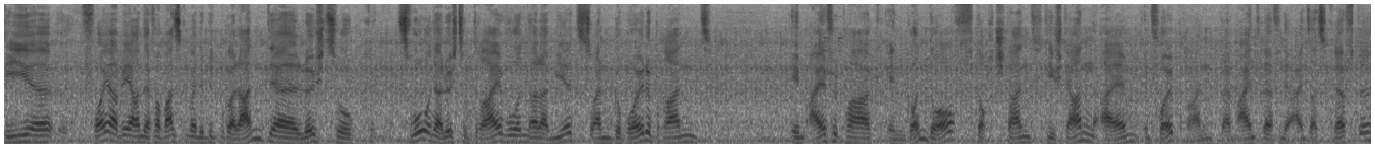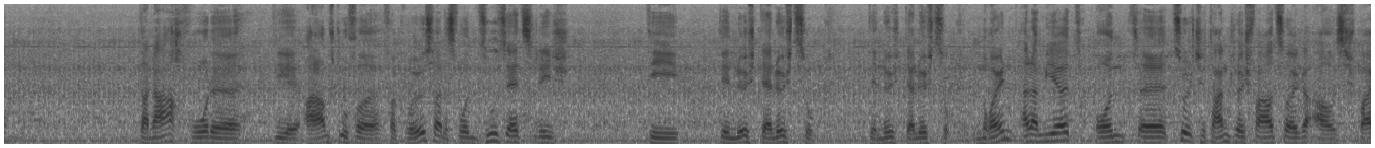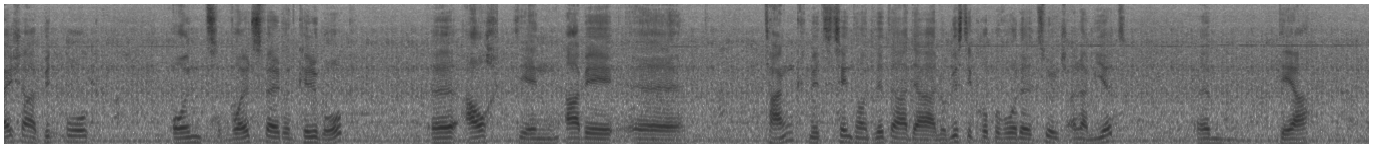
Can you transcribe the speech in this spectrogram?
äh, Feuerwehr und der Verbandsgemeinde Bitburger Land, der Löschzug 2 und der Löschzug 3 wurden alarmiert zu einem Gebäudebrand im Eifelpark in Gondorf. Dort stand die Sternenalm im Vollbrand beim Eintreffen der Einsatzkräfte. Danach wurde die Alarmstufe vergrößert. Es wurden zusätzlich die, den Lösch, der, Löschzug, den Lösch, der Löschzug 9 alarmiert und äh, zusätzliche Tanklöschfahrzeuge aus Speicher, Bitburg und Wolfsfeld und Kilburg. Äh, auch den AB äh, Tank mit 10.000 Liter der Logistikgruppe wurde zusätzlich alarmiert. Ähm, der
